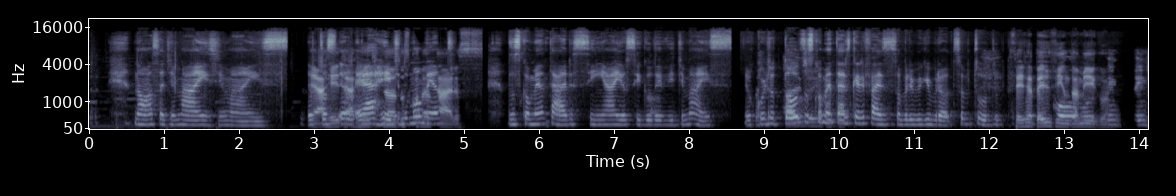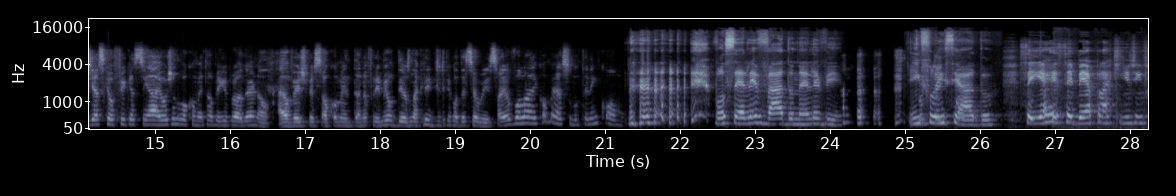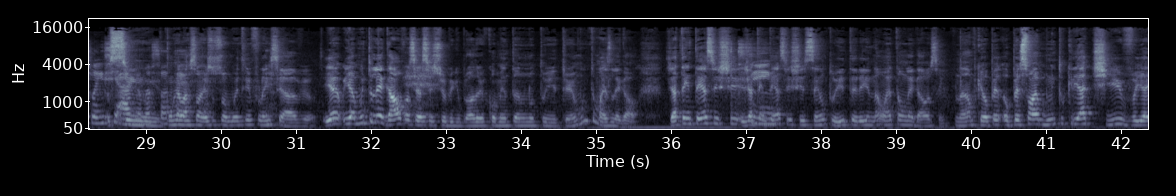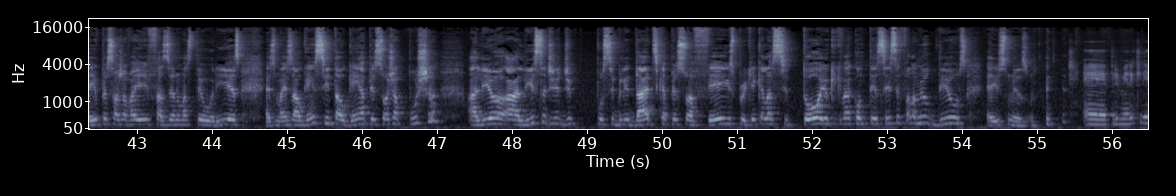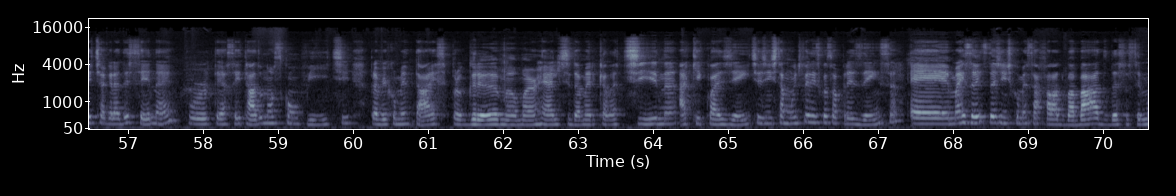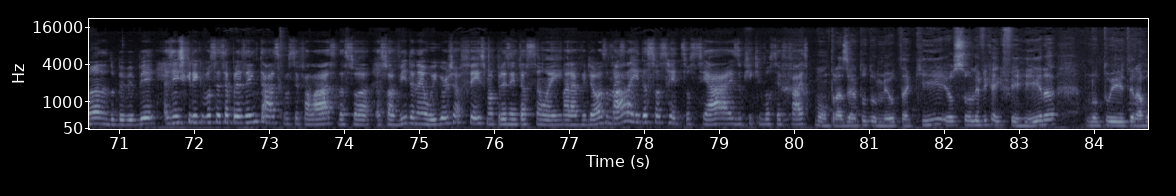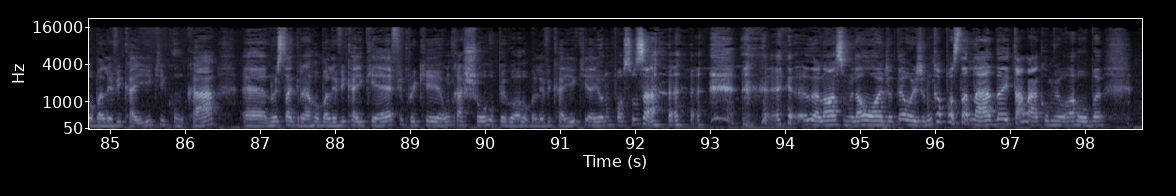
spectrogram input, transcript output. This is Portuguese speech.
Nossa, demais, demais. Eu É a tô- rede, eu- a é a rede dos do momento. comentários. Dos comentários, sim. Ai, eu sigo o Levi demais. Eu curto todos os gente. comentários que ele faz sobre Big Brother, sobre tudo. Seja bem-vindo, amigo. Tem, tem dias que eu fico assim, ah, hoje eu não vou comentar o Big Brother, não. Aí eu vejo o pessoal comentando, eu falei, meu Deus, não acredito que aconteceu isso. Aí eu vou lá e começo, não tem nem como. Você é levado, né, Levi? Influenciado. Você ia receber a plaquinha de influenciável na sua com testa. relação a isso, eu sou muito influenciável. E é, e é muito legal você assistir o Big Brother comentando no Twitter. É muito mais legal. Já tentei assistir, já Sim. tentei assistir sem o Twitter e não é tão legal assim. Não, porque o, o pessoal é muito criativo e aí o pessoal já vai fazendo umas teorias, mas, mas alguém cita alguém, a pessoa já puxa ali a lista de, de possibilidades que a pessoa fez, por que, que ela citou e o que, que vai acontecer, e você fala, meu Deus, é isso mesmo. É, primeiro eu queria te agradecer, né, por ter aceitado o nosso convite para vir comentar esse programa, o maior reality da América Latina, aqui com a gente. A gente tá muito feliz com a sua presença. É, mas antes da gente começar a falar do babado dessa semana, do BBB, a gente queria que você se apresentasse, que você falasse da sua, da sua vida, né? O Igor já fez uma apresentação aí maravilhosa. Mas fala aí das suas redes sociais, o que, que você faz. Bom, prazer é todo meu tá aqui. Eu sou Levi Kaique Ferreira, no Twitter, arroba Levi Kaique, com K. É, no Instagram, arroba Levi Kaique F, porque um cachorro pegou arroba Levi Kaique, aí eu não posso usar. Nossa, me dá um ódio até hoje. Nunca posta nada e tá lá com o meu arroba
